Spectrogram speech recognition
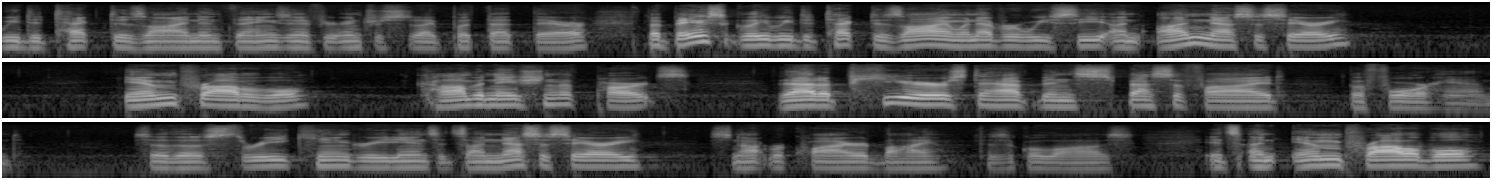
we detect design in things, and if you're interested, I put that there. But basically, we detect design whenever we see an unnecessary, improbable combination of parts that appears to have been specified beforehand. So, those three key ingredients it's unnecessary, it's not required by physical laws, it's an improbable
